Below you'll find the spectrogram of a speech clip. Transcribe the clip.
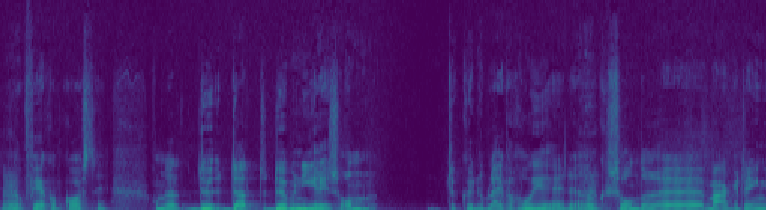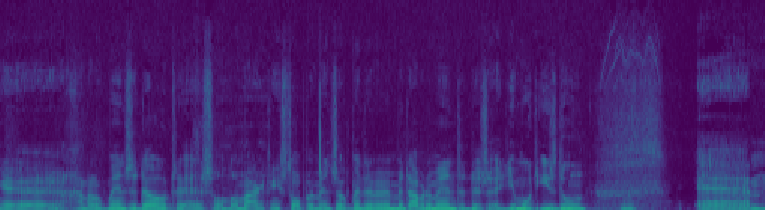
En ook verkoopkosten. Omdat de, dat de manier is om te kunnen blijven groeien. Hè. Ook zonder uh, marketing gaan er ook mensen dood. zonder marketing stoppen mensen ook met, met abonnementen. Dus je moet iets doen. Ehm,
